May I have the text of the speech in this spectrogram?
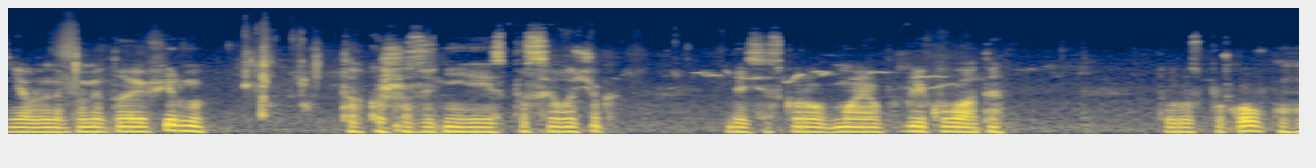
Я вже не пам'ятаю фірми. Також з однієї з посилочок. Десь я скоро маю опублікувати ту розпаковку.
